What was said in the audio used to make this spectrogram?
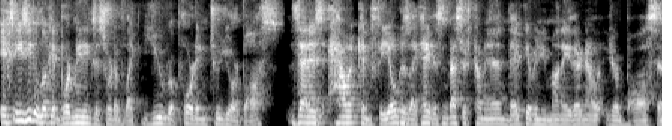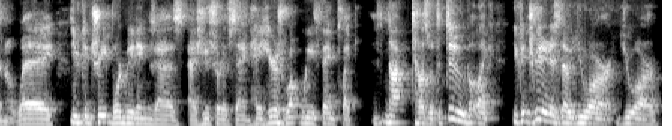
It's easy to look at board meetings as sort of like you reporting to your boss. That is how it can feel because like hey, this investor's come in, they've given you money, they're now your boss in a way. You can treat board meetings as as you sort of saying, "Hey, here's what we think." Like, not tell us what to do, but like you can treat it as though you are you are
